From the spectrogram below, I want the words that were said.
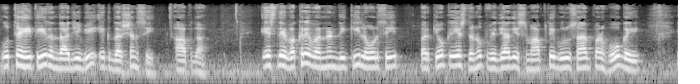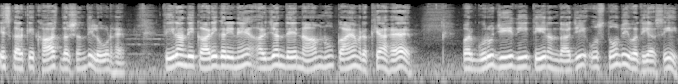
ਉੱਥੇ ਹੀ ਤੀਰ ਅੰਦਾਜ਼ੀ ਵੀ ਇੱਕ ਦਰਸ਼ਨ ਸੀ ਆਪ ਦਾ। ਇਸ ਦੇ ਵੱਖਰੇ ਵਰਣਨ ਦੀ ਕੀ ਲੋੜ ਸੀ? ਪਰ ਕਿਉਂਕਿ ਇਸ ਧਨੁਕ ਵਿਦਿਆ ਦੀ ਸਮਾਪਤੀ ਗੁਰੂ ਸਾਹਿਬ ਪਰ ਹੋ ਗਈ, ਇਸ ਕਰਕੇ ਖਾਸ ਦਰਸ਼ਨ ਦੀ ਲੋੜ ਹੈ। ਤੀਰਾਂ ਦੀ ਕਾਰੀਗਰੀ ਨੇ ਅਰਜਨ ਦੇ ਨਾਮ ਨੂੰ ਕਾਇਮ ਰੱਖਿਆ ਹੈ। ਪਰ ਗੁਰੂ ਜੀ ਦੀ ਤੀਰ ਅੰਦਾਜ਼ੀ ਉਸ ਤੋਂ ਵੀ ਵਧੀਆ ਸੀ।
